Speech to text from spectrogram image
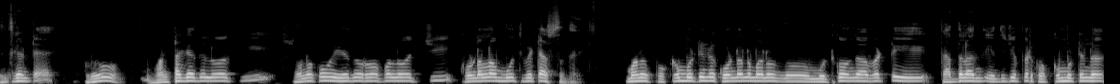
ఎందుకంటే ఇప్పుడు వంటగదిలోకి శునకం ఏదో రూపంలో వచ్చి కుండలో మూతి పెట్టేస్తుంది. మనం కుక్క ముట్టిన కుండను మనం ముట్టుకోం కాబట్టి పెద్దలు అంత- ఎందుకు చెప్పారు? కుక్క ముట్టిన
